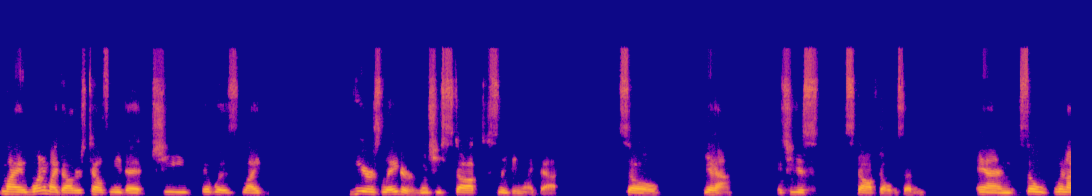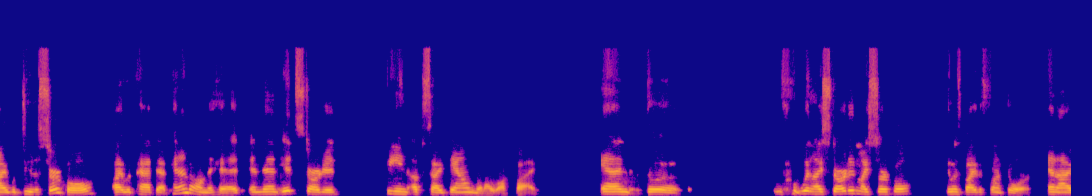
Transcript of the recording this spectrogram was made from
my one of my daughters tells me that she it was like years later when she stopped sleeping like that. So yeah, and she just stopped all of a sudden. And so when I would do the circle, I would pat that panda on the head, and then it started being upside down when I walked by. And the when I started my circle, it was by the front door, and I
